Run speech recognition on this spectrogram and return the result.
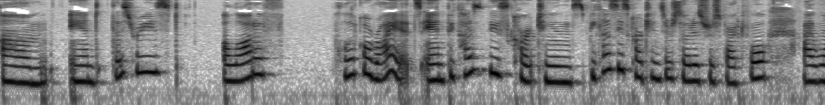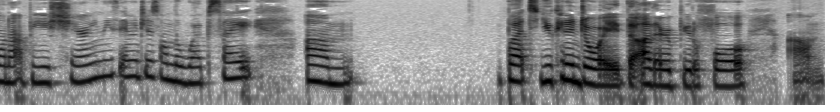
Um, and this raised a lot of political riots. And because of these cartoons, because these cartoons are so disrespectful, I will not be sharing these images on the website. Um, but you can enjoy the other beautiful um,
